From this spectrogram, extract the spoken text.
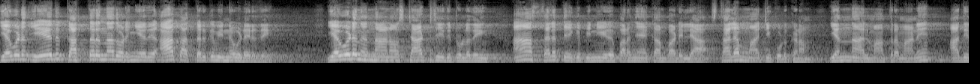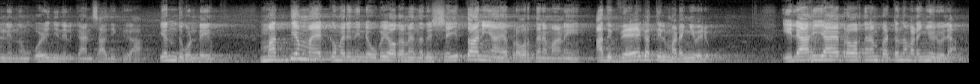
എവിടെ ഏത് ഖത്തറിൽ നിന്നാണ് തുടങ്ങിയത് ആ ഖത്തർക്ക് പിന്നെ വിടരുത്. എവിടെ നിന്നാണോ സ്റ്റാർട്ട് ചെയ്തിട്ടുള്ളത്? ആ സ്ഥലത്തേക്ക് പിന്നീട് പറഞ്ഞേക്കാൻ പാടില്ല. സ്ഥലം മാറ്റി കൊടുക്കണം. എന്നാൽ മാത്രമാണ് അതിൽ നിന്നും ഒഴിഞ്ഞു നിൽക്കാൻ സാധിക്കുക. എന്തുകൊണ്ട്? മദ്യം മയക്കുമരുന്നിന്റെ ഉപയോഗം എന്നത് ഷെയ്ത്താനിയായ പ്രവർത്തനമാണ്. അത് വേഗത്തിൽ മടങ്ങി വരും ഇലാഹിയായ പ്രവർത്തനം പെട്ടെന്ന് മടങ്ങി വരില്ല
